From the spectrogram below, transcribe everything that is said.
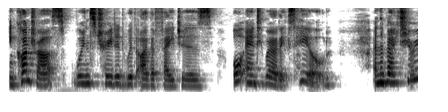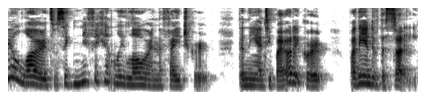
In contrast, wounds treated with either phages or antibiotics healed, and the bacterial loads were significantly lower in the phage group than the antibiotic group by the end of the study.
